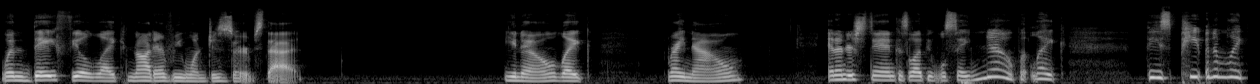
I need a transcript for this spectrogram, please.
when they feel like not everyone deserves that. You know like right now. And understand because a lot of people say no but like these people and i'm like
